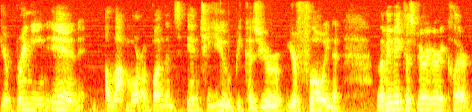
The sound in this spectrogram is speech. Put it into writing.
you're bringing in a lot more abundance into you because you're you're flowing it. Let me make this very very clear.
